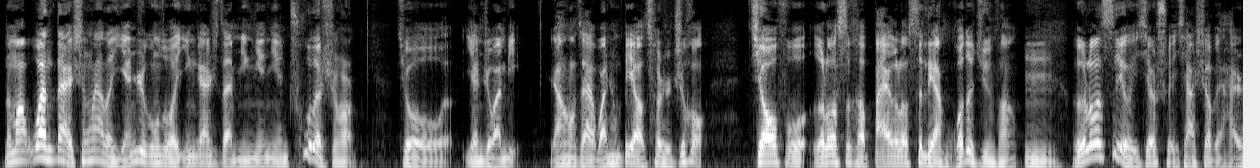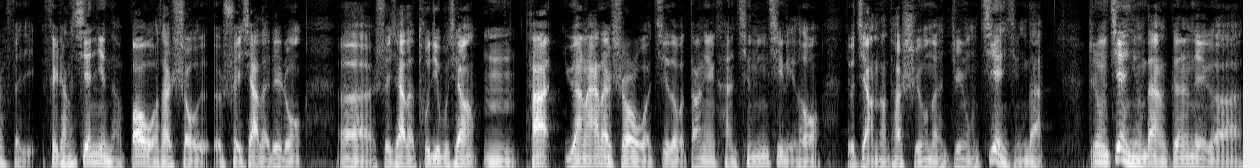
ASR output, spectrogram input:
那么万代声呐的研制工作应该是在明年年初的时候就研制完毕，然后在完成必要测试之后，交付俄罗斯和白俄罗斯两国的军方。嗯俄罗斯有一些水下设备还是非非常先进的，包括它手水下的这种呃水下的突击步枪。嗯它原来的时候，我记得我当年看《清兵器》里头就讲到它使用的这种舰形弹，这种舰形弹跟这个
